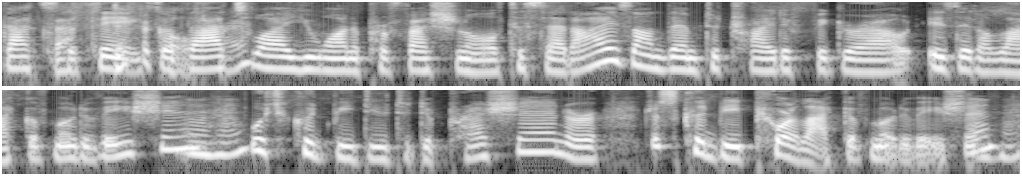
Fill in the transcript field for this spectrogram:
That's, That's the thing. so that's right? why you want a professional to set eyes on them to try to figure out is it a lack of motivation, Mm-hmm. which could be due to depression or just could be pure lack of motivation, Mm-hmm.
